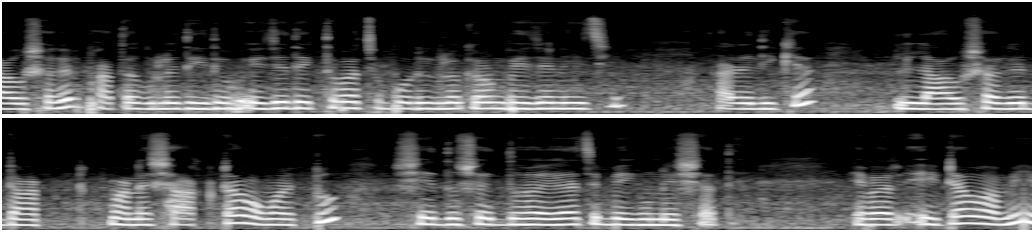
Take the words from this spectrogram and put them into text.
লাউ শাকের পাতাগুলো দিয়ে দেবো। এই যে দেখতে পাচ্ছ, বড়িগুলো কেমন ভেজে নিয়েছি। আর এদিকে লাউ শাকের ডাঁট মানে শাকটাও আমার একটু সেদ্ধ সেদ্ধ হয়ে গেছে বেগুনের সাথে। এবার এটাও আমি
